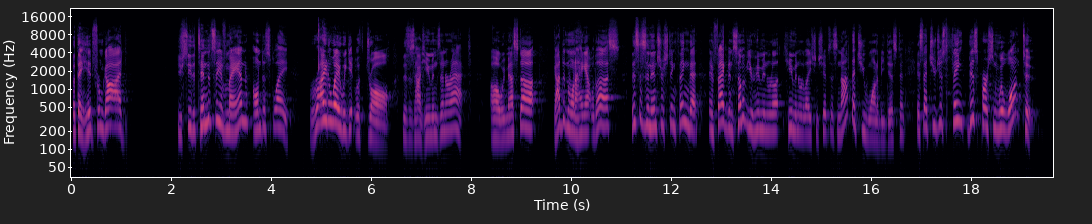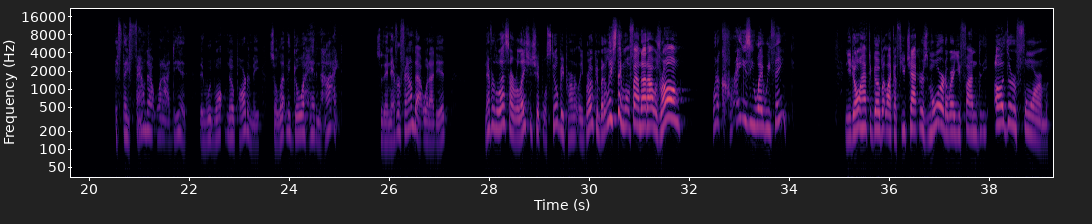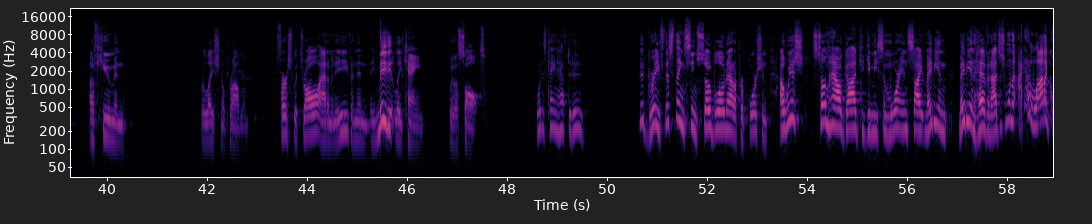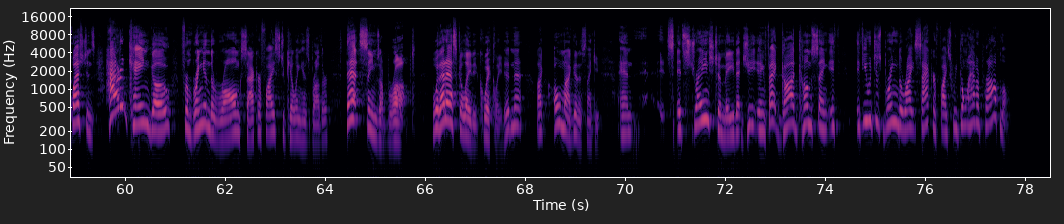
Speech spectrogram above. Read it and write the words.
but they hid from God. Do you see the tendency of man on display? Right away, we get withdrawal. This is how humans interact. Oh, we messed up. God didn't want to hang out with us. This is an interesting thing that, in fact, in some of your human, human relationships, it's not that you want to be distant, it's that you just think this person will want to. If they found out what I did, they would want no part of me, so let me go ahead and hide. So they never found out what I did. Nevertheless, our relationship will still be permanently broken, but at least they won't find out I was wrong. What a crazy way we think. And you don't have to go but like a few chapters more to where you find the other form of human relational problem. First withdrawal, Adam and Eve, and then immediately Cain with assault. What does Cain have to do? Good grief, this thing seems so blown out of proportion. I wish somehow God could give me some more insight, maybe in, maybe in heaven. I just want to, I got a lot of questions. How did Cain go from bringing the wrong sacrifice to killing his brother? That seems abrupt. Boy, that escalated quickly, didn't it? Like, oh my goodness, thank you. And it's, it's strange to me that, G, in fact, God comes saying, if, if you would just bring the right sacrifice, we don't have a problem.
